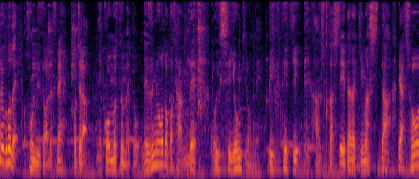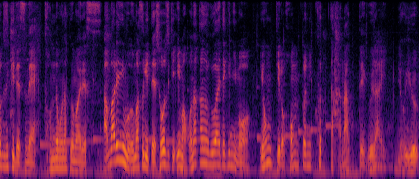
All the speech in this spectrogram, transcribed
ということで、本日はですね、こちら、猫娘とネズミ男さんで、美味しい4キロのね、ビフテキ、え完食させていただきました。いや、正直ですね、とんでもなくうまいです。あまりにもうますぎて、正直今お腹の具合的にも、4キロ本当に食ったかなってぐらい余裕。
